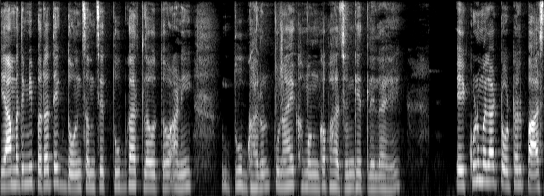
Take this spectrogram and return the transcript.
यामध्ये मी परत एक दोन चमचे तूप घातलं होतं आणि तूप घालून पुन्हा हे खमंग भाजून घेतलेलं आहे. एकूण मला टोटल पाच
